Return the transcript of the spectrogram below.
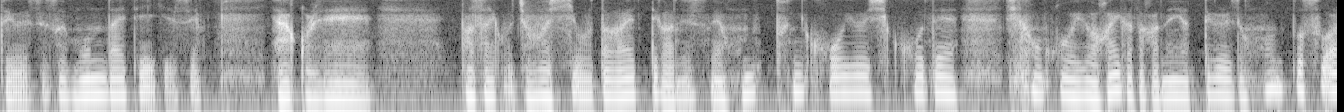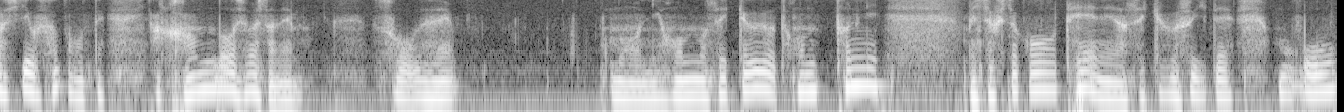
というですね、そういう問題提起ですね。いや、これね、まさにこう常識を疑えって感じですね。本当にこういう思考で、しかもこういう若い方がね、やってくれると、本当素晴らしい歌と思って、いや、感動しましたね。そうね。日本の接客業って本当にめちゃくちゃこう丁寧な接客すぎてもうオー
